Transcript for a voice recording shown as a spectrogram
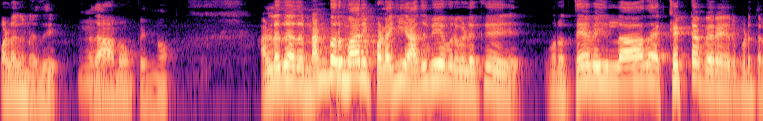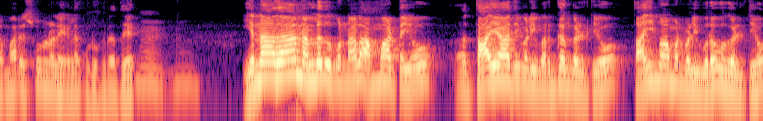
பழகுனது. அது ஆணோ பெண்ணோ. அல்லது அது நண்பர் மாதிரி பழகி அதுவே இவர்களுக்கு ஒரு தேவையில்லாத கெட்ட பேரை ஏற்படுத்துகிற மாதிரி சூழ்நிலைகளை கொடுக்கறது. என்னதான் நல்லது பண்ணாலும் அம்மாட்டையோ தாயாதி வழி வர்க்கங்கள்கிட்டயோ தாய்மாமன் வழி உறவுகள்கிட்டயோ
